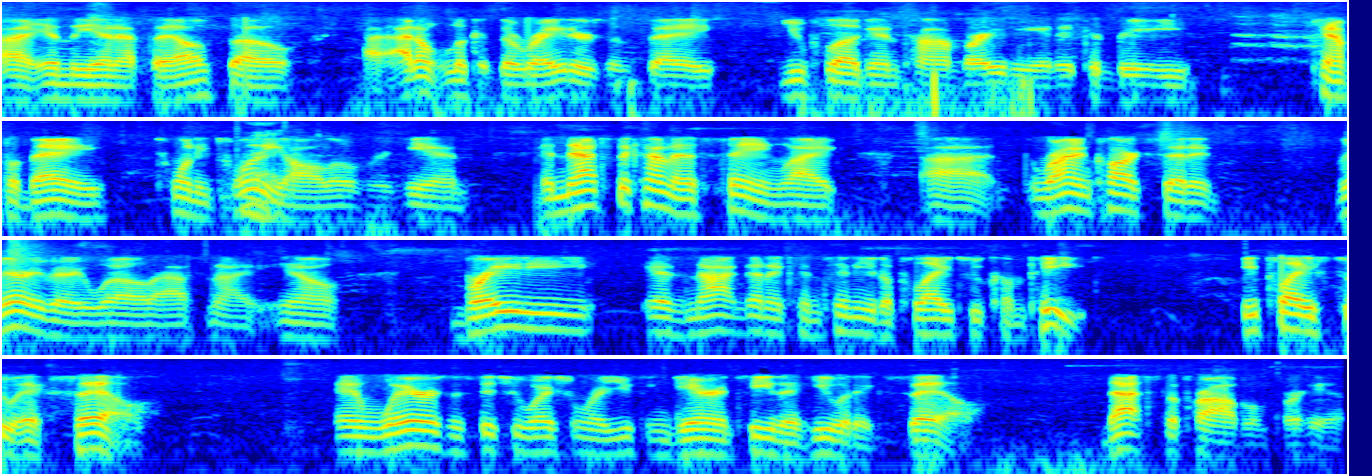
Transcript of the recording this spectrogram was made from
uh, in the NFL. So I, I don't look at the Raiders and say you plug in Tom Brady and it could be Tampa Bay 2020 right. all over again. And that's the kind of thing. Like uh, Ryan Clark said it very, very well last night. You know, Brady is not going to continue to play to compete. He plays to excel. And where is a situation where you can guarantee that he would excel? That's the problem for him.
